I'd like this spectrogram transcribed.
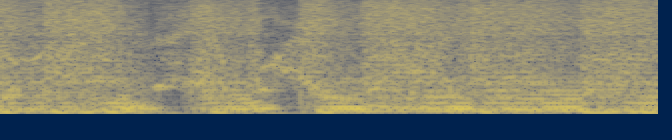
Let's see if we can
